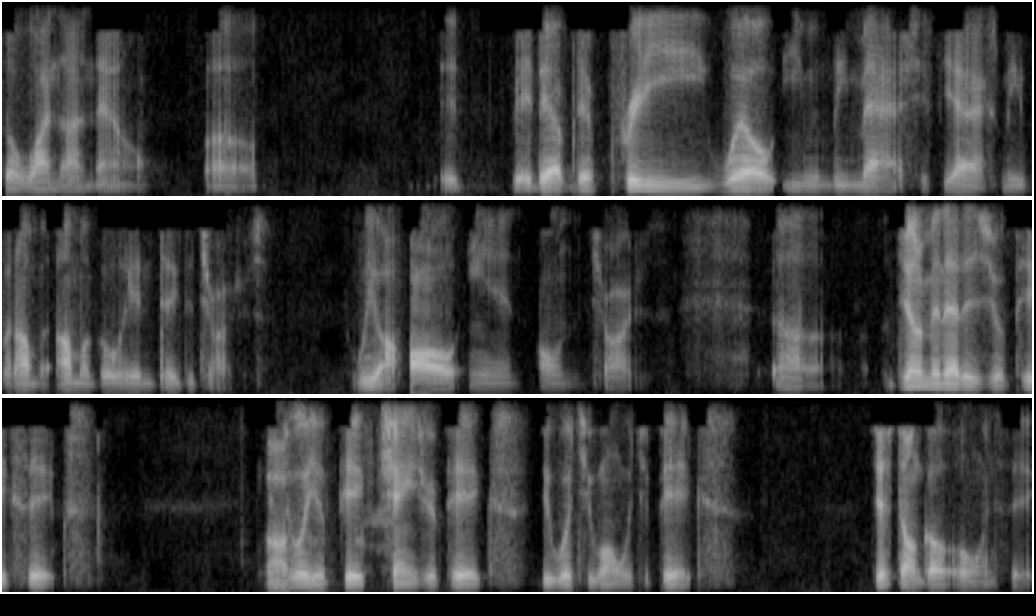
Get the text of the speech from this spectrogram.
So why not now? Uh, it they're they're pretty well evenly matched, if you ask me. But I'm I'm gonna go ahead and take the Chargers. We are all in on the Chargers. Uh, gentlemen, that is your pick six. Enjoy Awesome. your picks, change your picks, do what you want with your picks. Just don't go 0 and 6.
